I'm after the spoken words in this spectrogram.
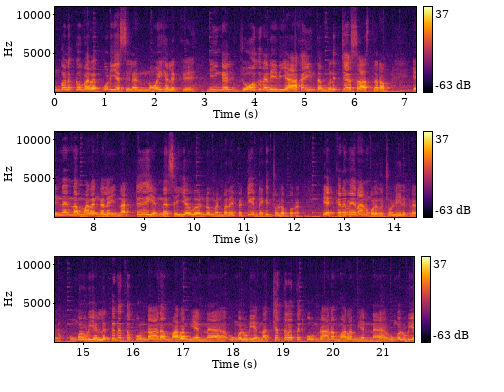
உங்களுக்கு வரக்கூடிய சில நோய்களுக்கு நீங்கள் ஜோதிட ரீதியாக இந்த விருட்ச சாஸ்திரம் என்னென்ன மரங்களை நட்டு என்ன செய்ய வேண்டும் என்பதை பற்றி இன்றைக்கு சொல்ல போகிறேன் ஏற்கனவே நான் உங்களுக்கு சொல்லியிருக்கிறேன். உங்களுடைய லக்னத்துக்கு உண்டான மரம் என்ன? உங்களுடைய நட்சத்திரத்திற்கு உண்டான மரம் என்ன? உங்களுடைய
